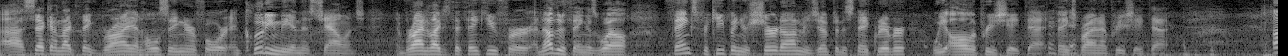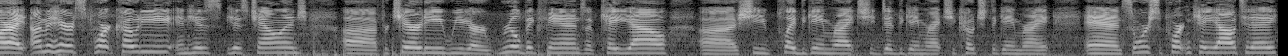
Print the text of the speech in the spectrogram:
Uh, second, I'd like to thank Brian Holsinger for including me in this challenge. And Brian, I'd like to thank you for another thing as well. Thanks for keeping your shirt on when you jumped in the Snake River. We all appreciate that. Thanks, Brian, I appreciate that. All right, I'm here to support Cody and his his challenge uh, for charity. We are real big fans of Kay Yow. Uh, she played the game right. She did the game right. She coached the game right. And so we're supporting Kay Yow today.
